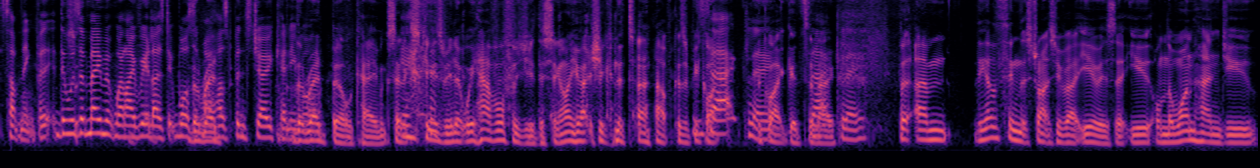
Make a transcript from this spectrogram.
something, but there was a moment when I realised it wasn't my red- husband's joke anymore. The red bill came and said, "Excuse me, look, we have offered you this thing. Are you actually going to turn up? Because it'd be quite, Exactly, be quite good to know." exactly. But um, the other thing that strikes me about you is that you, on the one hand, you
